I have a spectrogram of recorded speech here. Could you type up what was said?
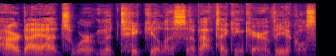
our dads were meticulous about taking care of vehicles.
